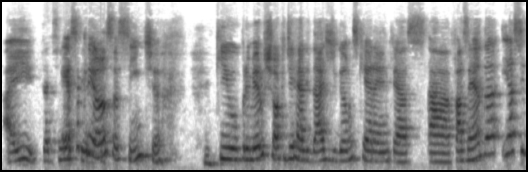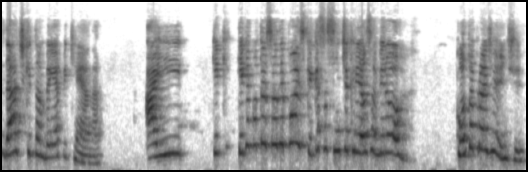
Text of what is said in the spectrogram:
Aí, essa feito. criança, Cíntia, que o primeiro choque de realidade, digamos, que era entre as, a fazenda e a cidade, que também é pequena. Aí, o que, que, que, aconteceu depois? O que, que essa Cíntia criança virou? Conta pra gente.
